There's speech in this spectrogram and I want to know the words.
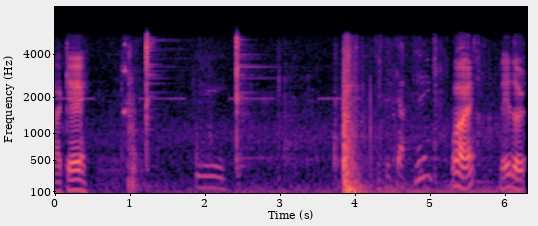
Ok. C'est quartier? Ouais, les deux.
